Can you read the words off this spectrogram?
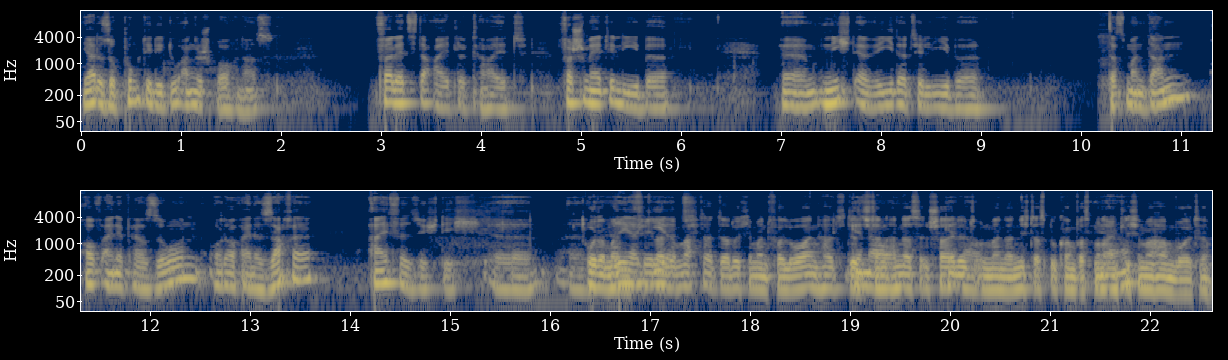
ja, so Punkte, die du angesprochen hast. Verletzte Eitelkeit, verschmähte Liebe, ähm, nicht erwiderte Liebe, dass man dann auf eine Person oder auf eine Sache eifersüchtig äh, äh, Oder man einen reagiert. Fehler gemacht hat, dadurch jemand verloren hat, der sich Genau. dann anders entscheidet Genau. und man dann nicht das bekommt, was man Ja. eigentlich immer haben wollte.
